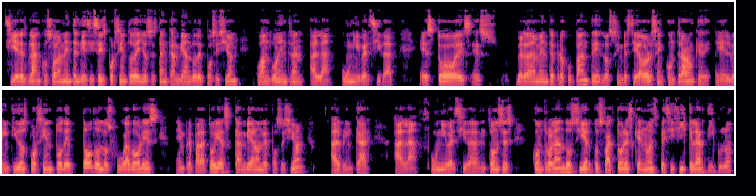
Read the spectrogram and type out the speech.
Si eres blanco, solamente el 16% de ellos están cambiando de posición cuando entran a la universidad. Esto es, es verdaderamente preocupante. Los investigadores encontraron que el 22% de todos los jugadores en preparatorias cambiaron de posición al brincar a la universidad. Entonces, controlando ciertos factores que no especifica el artículo,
